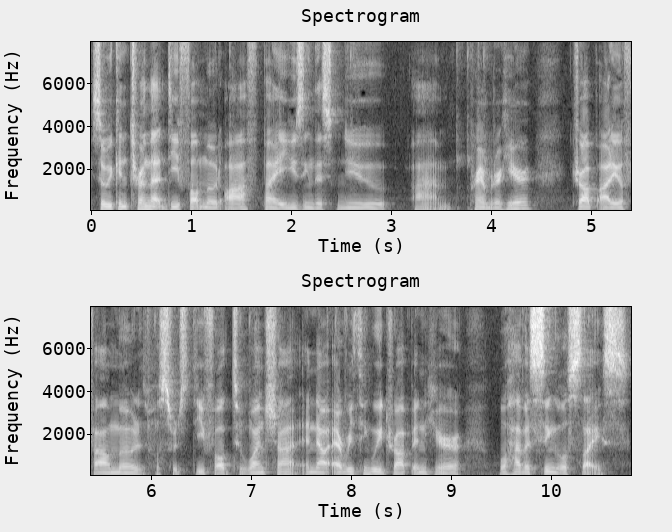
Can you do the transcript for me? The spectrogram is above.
So we can turn that default mode off by using this new um, parameter here. Drop audio file mode we'll switch default to one shot. And now everything we drop in here will have a single slice.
